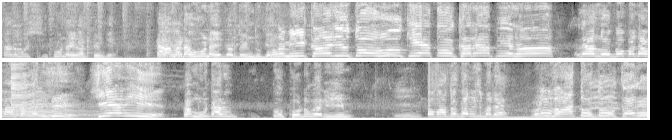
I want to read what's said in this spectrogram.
તારે હું શું નહીં રાખતું કે? તારા માટે હું નહીં કરતો એમ તું કે. મેં કર્યું તો હું કે તો ખરા પેલો એટલે લોકો બધા વાતો કરી છે. શેવી? હું તારું કો- ખોટું કર્યું એમ વાતો કરીશ બધા મને વાતો તો કરે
